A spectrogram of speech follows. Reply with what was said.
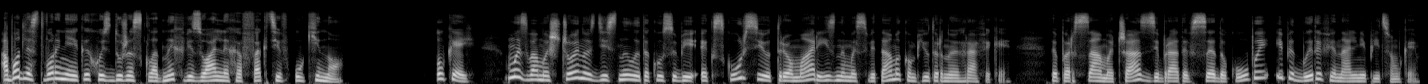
або для створення якихось дуже складних візуальних ефектів у кіно. Окей, ми з вами щойно здійснили таку собі екскурсію трьома різними світами комп'ютерної графіки. Тепер саме час зібрати все докупи і підбити фінальні підсумки.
